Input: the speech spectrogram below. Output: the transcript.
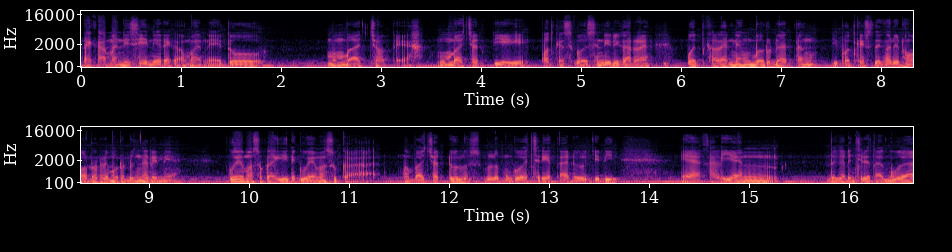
rekaman di sini rekamannya itu membacot ya. Membacot di podcast gue sendiri karena buat kalian yang baru datang di podcast dengerin horor yang baru dengerin ya gue emang suka gini gue emang suka ngebacot dulu sebelum gue cerita dulu. Jadi ya kalian dengerin cerita gue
